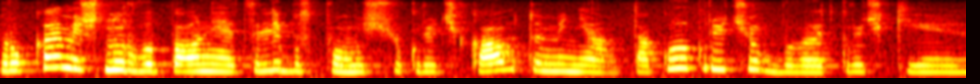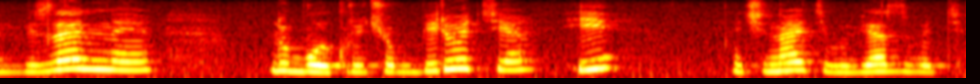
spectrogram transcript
Руками шнур выполняется либо с помощью крючка, вот у меня такой крючок, бывают крючки вязальные. Любой крючок берете и начинаете вывязывать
